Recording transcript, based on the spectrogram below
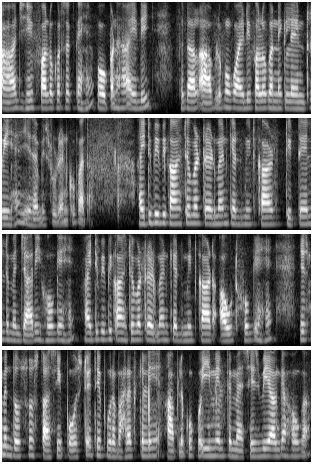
आज ही फॉलो कर सकते हैं। ओपन है आईडी फ़िलहाल आप लोगों को आईडी फॉलो करने के लिए एंट्री है, ये सभी स्टूडेंट को पता। I T P constable tradesman के एडमिट कार्ड डिटेल्ड में जारी हो गए हैं। I T P constable tradesman के एडमिट कार्ड आउट हो गए हैं, जिसमें दो सौ सतासी पोस्टें थे पूरे भारत के लिए। आप लोगों को ईमेल पे मैसेज भी आ गया होगा।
